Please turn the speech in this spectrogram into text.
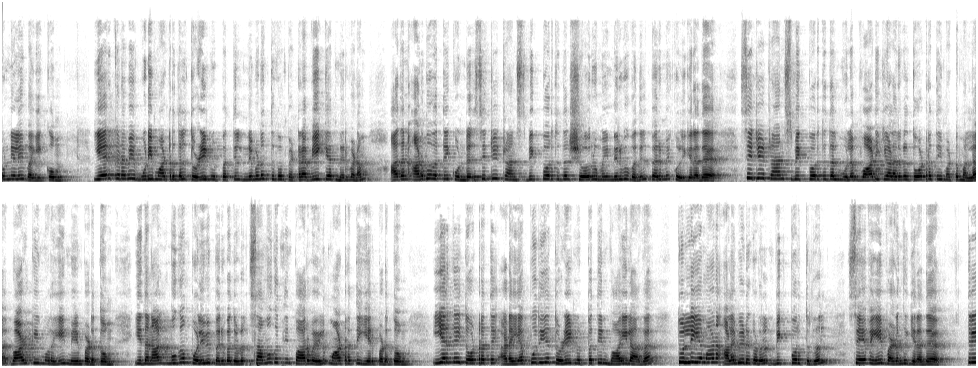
முன்னிலை வகிக்கும். ஏற்கனவே முடிமாற்றுதல் தொழில்நுட்பத்தில் நிபுணத்துவம் பெற்ற வீகேர் நிறுவனம் அதன் அனுபவத்தை கொண்டு சிட்டி டிரான்ஸ் விக் பொருத்துதல் ஷோரூமை நிறுவுவதில் பெருமை கொள்கிறது. சிட்டி டிரான்ஸ் விக் பொருத்துதல் மூலம் வாடிக்கையாளர்கள் தோற்றத்தை மட்டுமல்ல வாழ்க்கை முறையை மேம்படுத்தும். இதனால் முகம் பொலிவு பெறுவதுடன் சமூகத்தின் பார்வையிலும் மாற்றத்தை ஏற்படுத்தும். இயற்கை தோற்றத்தை அடைய புதிய தொழில்நுட்பத்தின் வாயிலாக துல்லியமான அளவீடுகளுடன் விக் பொருத்துதல் சேவையை வழங்குகிறது. த்ரீ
